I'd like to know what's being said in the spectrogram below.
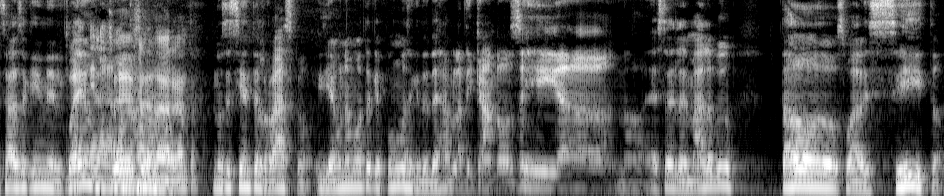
¿Sabes? Aquí en el cuello. en la garganta. sí, la garganta. No se siente el rasgo. Y ya una mota que fumas y que te deja platicando, sí, ah, no, ese es el Malibu, todo suavecito.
